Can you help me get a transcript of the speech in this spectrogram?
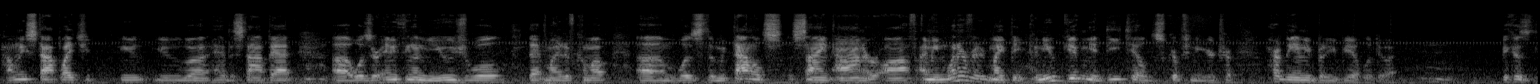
how many stoplights you, you, you uh, had to stop at, uh, was there anything unusual that might have come up? Um, was the McDonald's sign on or off? I mean, whatever it might be, can you give me a detailed description of your trip? Hardly anybody would be able to do it because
